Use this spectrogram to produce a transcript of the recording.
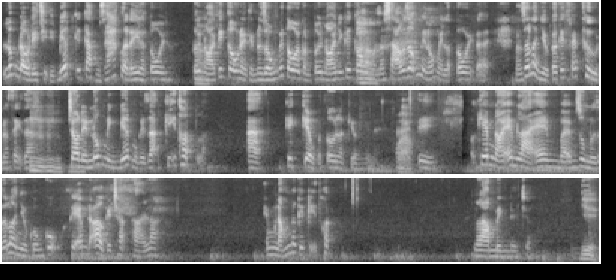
lúc đầu thì chị chỉ biết cái cảm giác là đây là tôi tôi à. nói cái câu này thì nó giống với tôi còn tôi nói những cái câu à. mà nó sáo rỗng thì nó không phải là tôi đấy nó rất là nhiều các cái phép thử nó xảy ra ừ, ừ, ừ. cho đến lúc mình biết một cái dạng kỹ thuật là à cái kiểu của tôi là kiểu như này wow. đấy, thì khi em nói em là em và em dùng được rất là nhiều công cụ thì em đã ở cái trạng thái là em nắm được cái kỹ thuật làm mình được chưa gì yeah.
